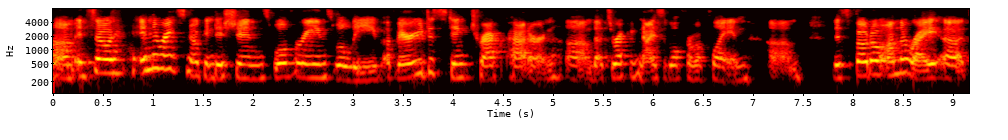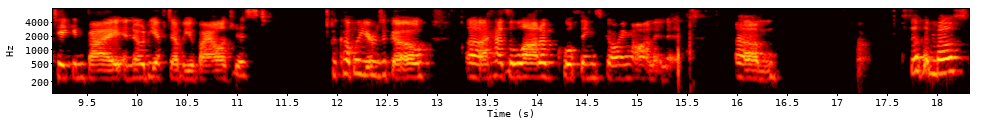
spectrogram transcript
Um, and so in the right snow conditions, wolverines will leave a very distinct track pattern um, that's recognizable from a plane. Um, this photo on the right, uh, taken by an ODFW biologist a couple years ago, uh, has a lot of cool things going on in it. Um, so the most,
